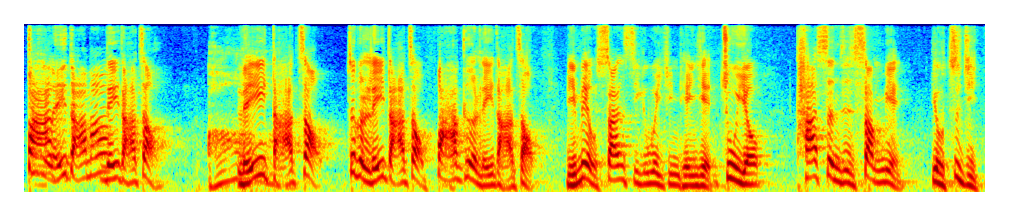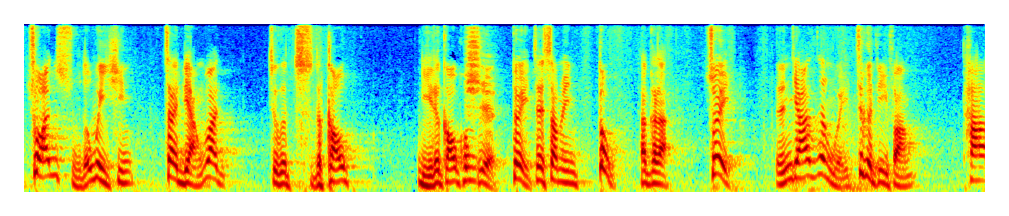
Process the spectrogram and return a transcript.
八雷达吗？雷达罩。哦。雷达罩，这个雷达罩八个雷达罩，里面有三十一个卫星天线。注意哦，它甚至上面有自己专属的卫星，在两万这个尺的高里的高空，是对，在上面动，它跟它，所以人家认为这个地方，它。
